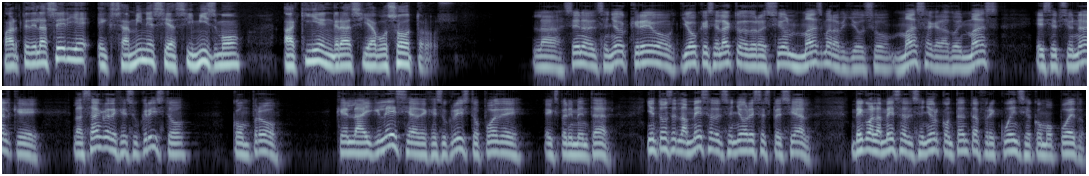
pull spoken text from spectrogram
parte de la serie Examínese a sí mismo, aquí en gracia a vosotros. La cena del Señor creo yo que es el acto de adoración más maravilloso, más sagrado y más excepcional que la sangre de Jesucristo compró, que la iglesia de Jesucristo puede experimentar. Y entonces la mesa del Señor es especial. Vengo a la mesa del Señor con tanta frecuencia como puedo.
